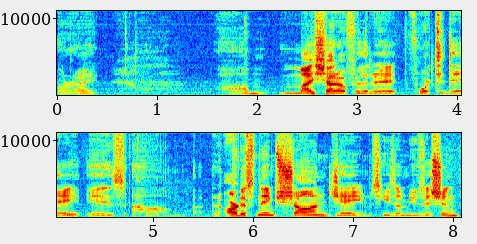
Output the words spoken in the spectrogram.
All right. Um, my shout out for the day for today is um, an artist named Shawn James. He's a musician.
